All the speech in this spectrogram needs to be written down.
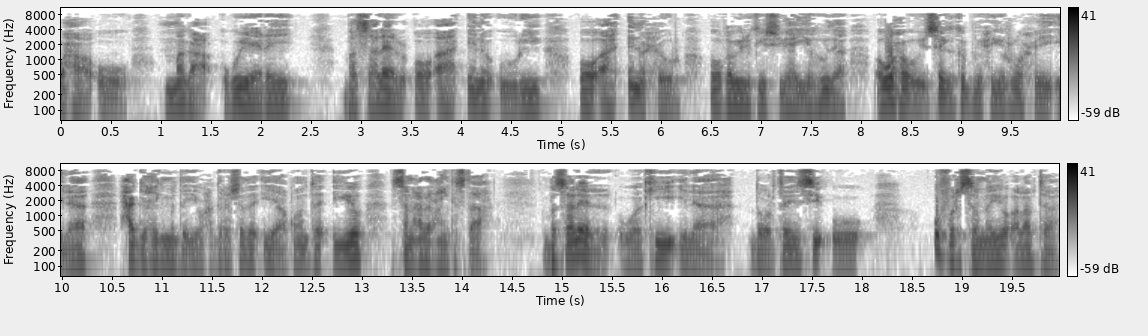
waxa uu magac ugu yeedhay basaleel oo ah ina uuri oo ah ina xuur oo qabiilkiisu yahay yahuuda oo waxa uu isaga ka buuxiyey ruuxii ilaah xagga xikmadda iyo waxgarashada iyo aqoonta iyo sancada cayn kasta. Ah basaleel waa kii ilaah doortay si uu u farsameeyo alaabta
